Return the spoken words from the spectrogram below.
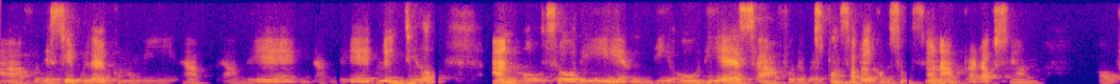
uh, for the circular economy and the, and, the, Green Deal, and also the, the ODS uh, for the responsible consumption and production of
